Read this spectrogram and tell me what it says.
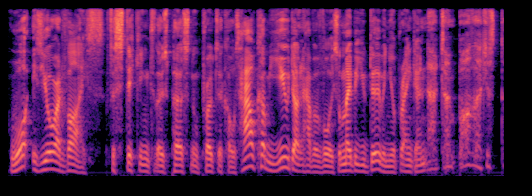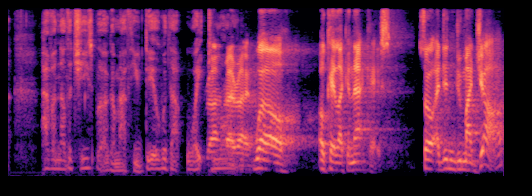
what is your advice for sticking to those personal protocols? How come you don't have a voice, or maybe you do in your brain going, no, don't bother, just have another cheeseburger, Matthew. Deal with that weight right, tomorrow. Right, right, Well, okay, like in that case, So I didn't do my job.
